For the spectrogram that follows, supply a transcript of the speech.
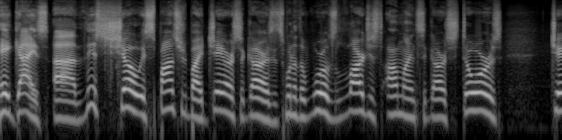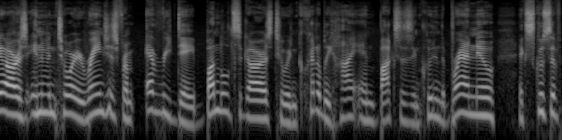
Hey guys, uh, this show is sponsored by JR Cigars. It's one of the world's largest online cigar stores. JR's inventory ranges from everyday bundled cigars to incredibly high end boxes, including the brand new exclusive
